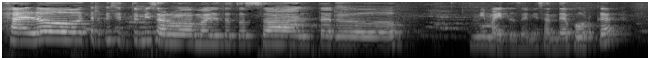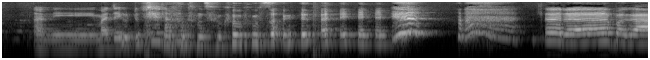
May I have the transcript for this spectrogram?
हॅलो तर कशी तुम्ही सर्व? मजेतच असाल तर मी माहीतच आहे मी संध्या भोरकर आणि माझ्या यूट्यूब चॅनलवर तुमचं खूप खूप स्वागत आहे. तर बघा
